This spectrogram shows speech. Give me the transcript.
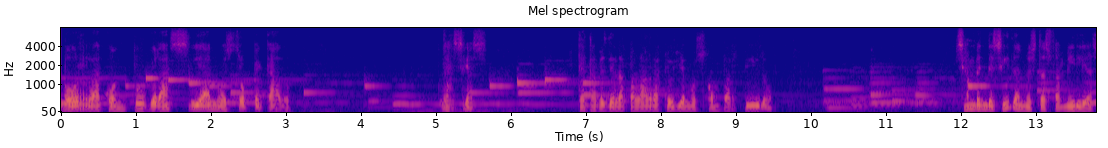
borra con tu gracia nuestro pecado. Gracias, que a través de la palabra que hoy hemos compartido, sean bendecidas nuestras familias,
